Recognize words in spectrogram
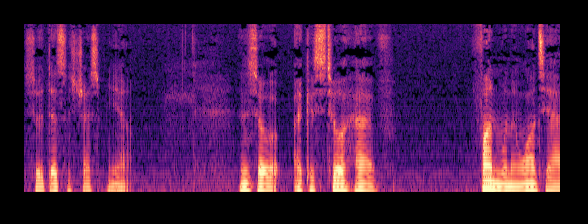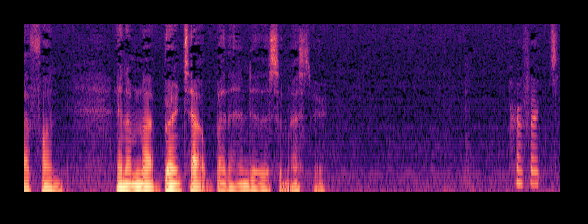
so it doesn't stress me out. And so I could still have fun when I want to have fun and I'm not burnt out by the end of the semester. Perfect.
